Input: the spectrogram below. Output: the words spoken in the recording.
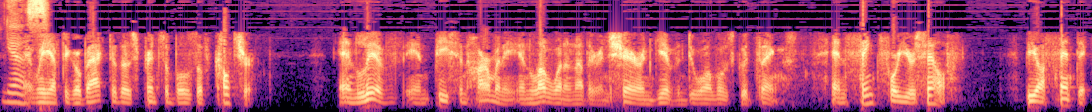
Yes. And we have to go back to those principles of culture and live in peace and harmony and love one another and share and give and do all those good things. And think for yourself. Be authentic.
